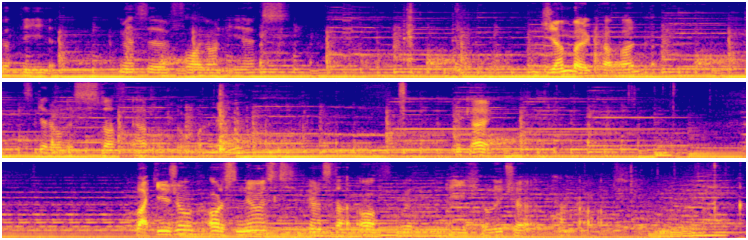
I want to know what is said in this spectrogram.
Got the massive Flygon EX jumbo card. Get all this stuff out of the way. Okay. Like usual, oldest and newest, gonna start off with the pack.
